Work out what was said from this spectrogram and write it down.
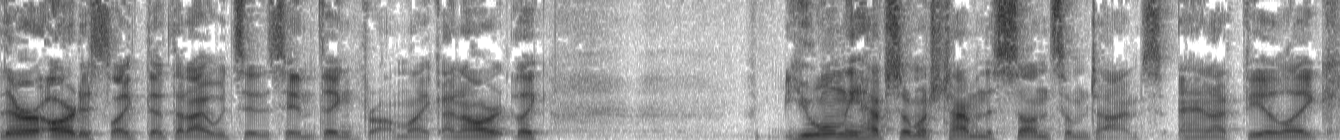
there are artists like that that I would say the same thing from. Like an art, like you only have so much time in the sun sometimes, and I feel like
